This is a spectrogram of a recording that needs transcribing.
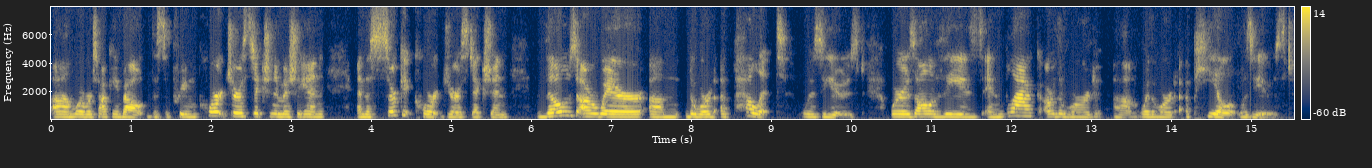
um, where we're talking about the Supreme Court jurisdiction in Michigan and the Circuit Court jurisdiction. Those are where um, the word appellate was used, whereas all of these in black are the word um, where the word appeal was used.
